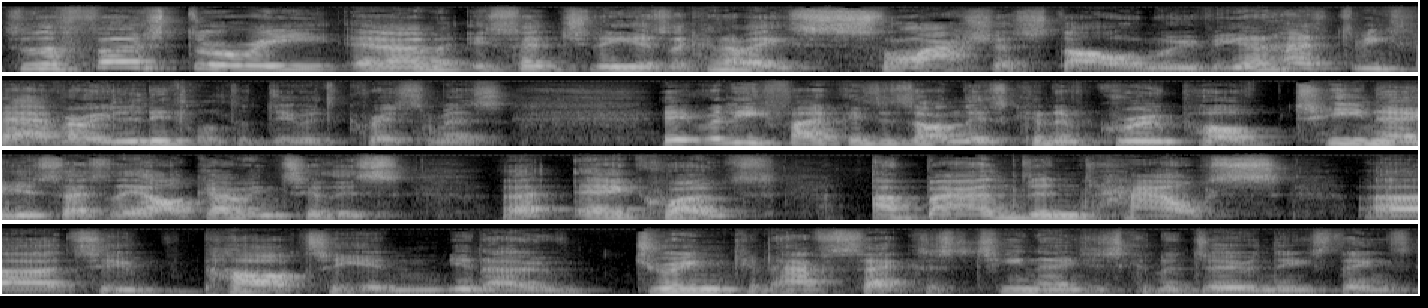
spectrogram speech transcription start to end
So the first story um, essentially is a kind of a slasher style movie and it has to be fair very little to do with Christmas. It really focuses on this kind of group of teenagers as they are going to this uh, air quotes abandoned house uh, to party and you know drink and have sex as teenagers going to do and these things.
